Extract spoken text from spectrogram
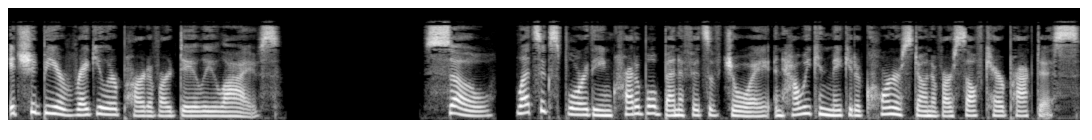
It should be a regular part of our daily lives. So, let's explore the incredible benefits of joy and how we can make it a cornerstone of our self-care practice.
